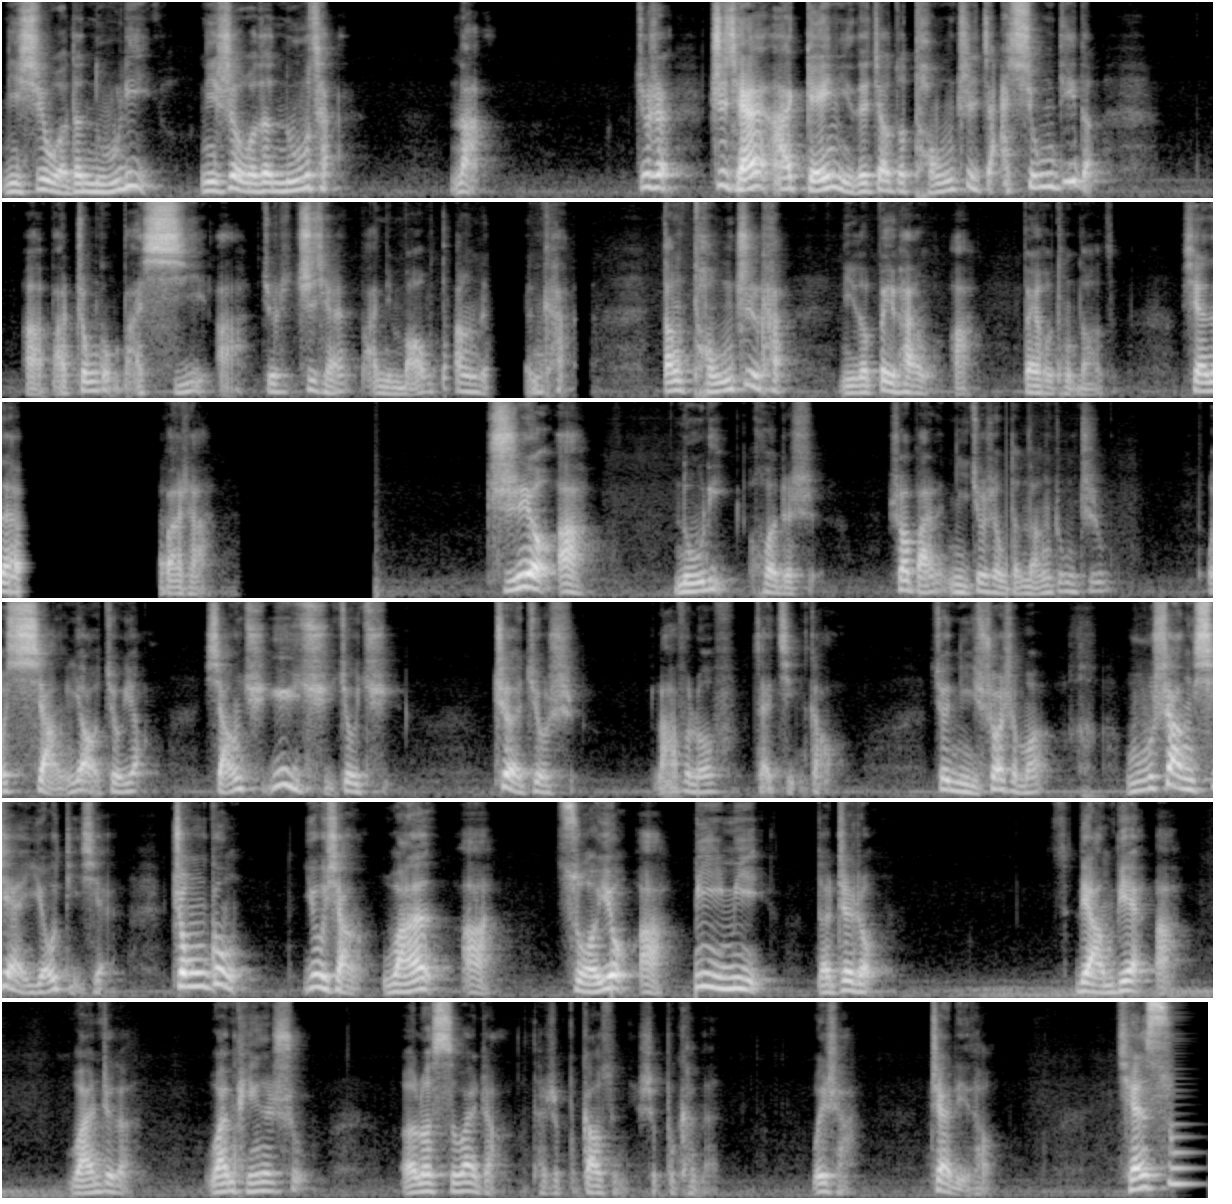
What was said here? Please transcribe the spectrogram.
你是我的奴隶，你是我的奴才，那，就是之前还给你的叫做同志加兄弟的，啊，把中共把习啊，就是之前把你毛当人看。当同志看你都背叛我啊，背后捅刀子。现在把啥？只有啊，奴隶或者是说白了，你就是我的囊中之物，我想要就要，想取欲取就取。这就是拉夫罗夫在警告，就你说什么无上限有底线，中共又想玩啊左右啊秘密的这种。两边啊，玩这个玩平衡术，俄罗斯外长他是不告诉你是不可能，为啥？这里头前苏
